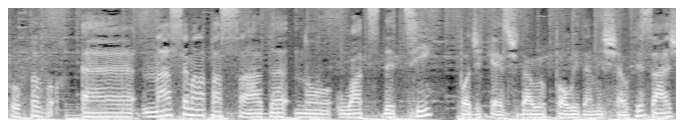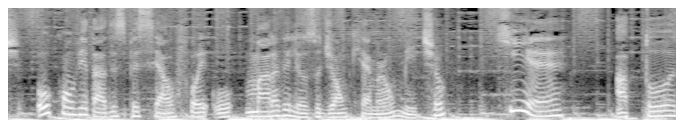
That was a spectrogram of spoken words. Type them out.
Por favor. Uh, na semana passada, no What's the Tea, podcast da RuPaul e da Michelle Visage, o convidado especial foi o maravilhoso John Cameron Mitchell, que é ator,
